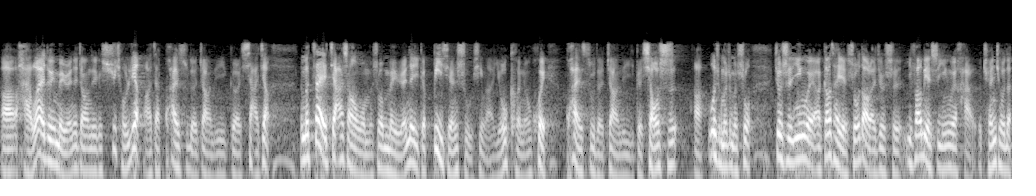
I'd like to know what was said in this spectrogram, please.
啊海外对于美元的这样的一个需求量啊在快速的这样的一个下降，那么再加上我们说美元的一个避险属性啊，有可能会快速的这样的一个消失。啊，为什么这么说？就是因为啊，刚才也说到了，就是一方面是因为海全球的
